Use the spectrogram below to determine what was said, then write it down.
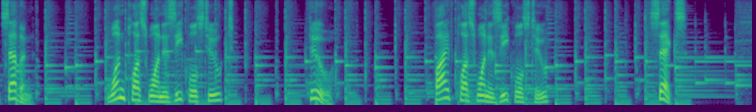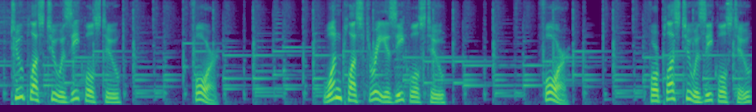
7. 1 plus 1 is equals to 2. 5 plus 1 is equals to 6. 2 plus 2 is equals to 4. 1 plus 3 is equals to 4. 4 plus 2 is equals to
